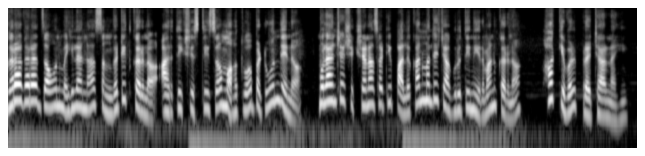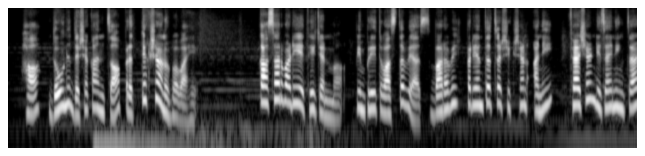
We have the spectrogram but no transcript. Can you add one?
घराघरात जाऊन महिलांना संघटित करणं आर्थिक शिस्तीचं महत्त्व पटवून देणं मुलांच्या शिक्षणासाठी पालकांमध्ये जागृती निर्माण करणं हा केवळ प्रचार नाही हा दोन दशकांचा प्रत्यक्ष अनुभव आहे. कासारवाडी येथे जन्म पिंपरीत वास्तव्यास बारावी पर्यंतचं शिक्षण आणि फॅशन डिझायनिंगचा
